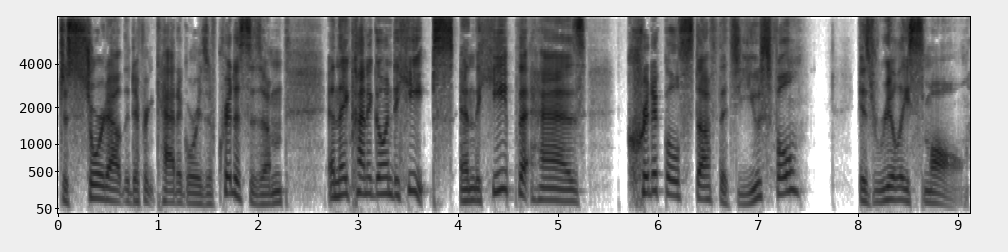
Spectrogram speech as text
to sort out the different categories of criticism, and they kind of go into heaps. And the heap that has critical stuff that's useful is really small.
